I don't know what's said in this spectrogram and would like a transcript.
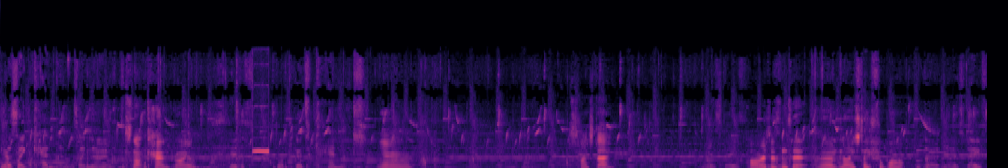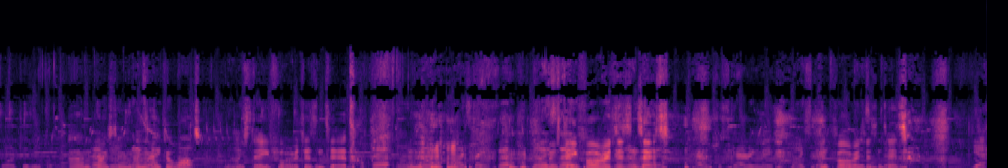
Yeah, Just like Kent then. I was like, no. It's not Kent, Ryan. Who the f would want to go to Kent? Yeah. It's a nice day. Nice day For it, isn't it? Uh, nice day for what? Uh, nice day for it, isn't it? Um, Uh, nice day. mm, nice day for what? Nice day for it, isn't it? Uh, mhm, nice day for. Nice, Nice day for it, isn't it? Karen's just scaring me. Nice day For it, isn't it? Yeah.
